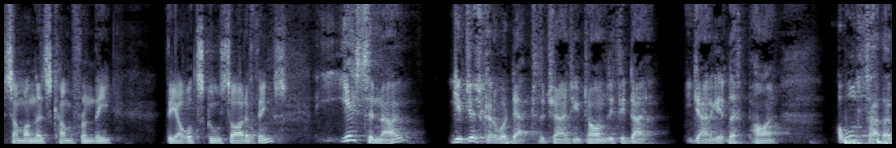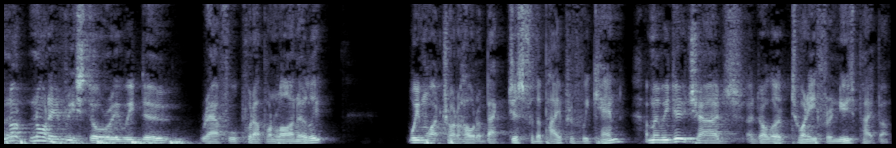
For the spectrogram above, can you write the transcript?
someone that's come from the, the old school side of things? Yes and no. You've just got to adapt to the changing times. If you don't, you're going to get left behind. I will say though, not, not every story we do, Ralph will put up online early we might try to hold it back just for the paper if we can. I mean, we do charge a dollar twenty for a newspaper.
